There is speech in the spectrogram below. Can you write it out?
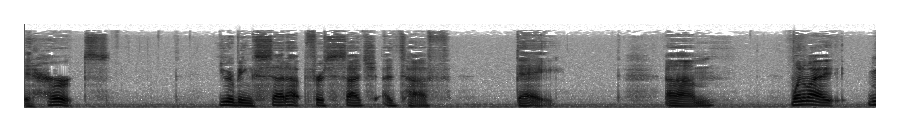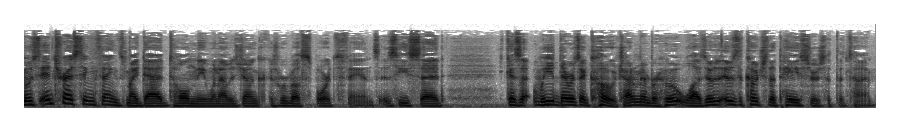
It hurts. You are being set up for such a tough day. Um, one of my most interesting things my dad told me when I was younger, because we're both sports fans, is he said, because we there was a coach, I don't remember who it was. It was, it was the coach of the Pacers at the time,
